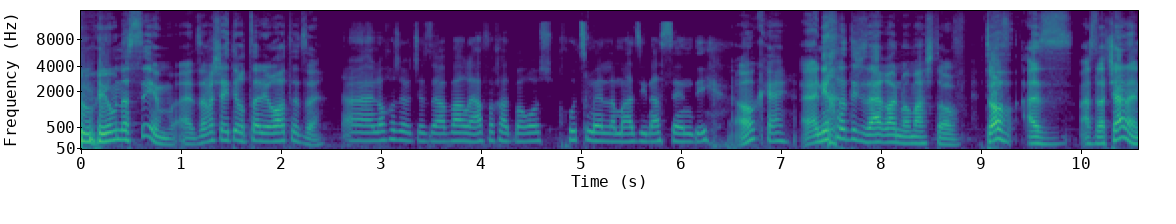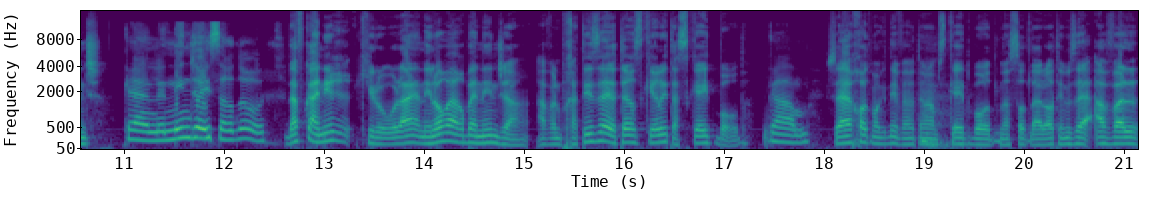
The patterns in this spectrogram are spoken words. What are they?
אם היו מנסים. זה מה שהייתי רוצה לראות את זה. אני לא חושבת שזה עבר לאף אחד בראש, חוץ מלמאזינה סנדי. אוקיי. אני חשבתי שזה היה רעיון ממש טוב. טוב, אז, אז ל challenge. כן, לנינג'ה הישרדות. דווקא אני, כאילו, אולי, אני לא רואה הרבה נינג'ה, אבל מבחינתי זה יותר הזכיר לי את הסקייטבורד. גם. שזה היה יכול להיות מגניב, אם אתם עם סקייטבורד, לנסות לעלות עם זה, אבל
